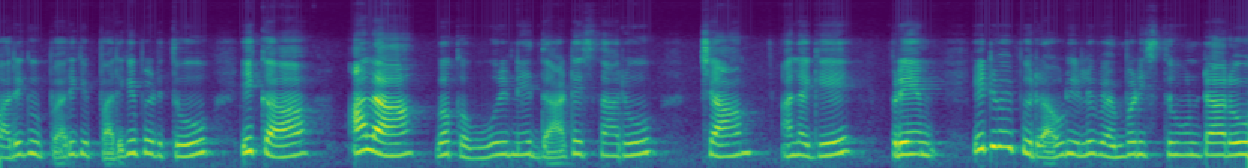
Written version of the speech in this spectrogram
పరిగి పరిగి పరిగి పెడుతూ ఇక అలా ఒక ఊరిని దాటేస్తారు. చామ్ అలాగే ప్రేమ్ ఇటువైపు రౌడీలు వెంబడిస్తూ ఉంటారు.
